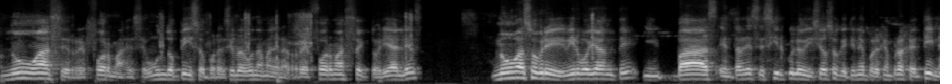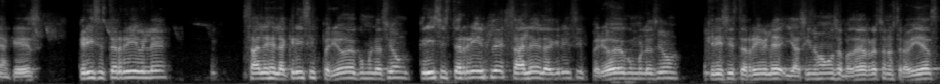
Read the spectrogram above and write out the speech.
no hace reformas de segundo piso, por decirlo de alguna manera, reformas sectoriales, no va a sobrevivir bollante y va a entrar ese círculo vicioso que tiene, por ejemplo, Argentina, que es crisis terrible, sales de la crisis, periodo de acumulación, crisis terrible, sales de la crisis, periodo de acumulación, crisis terrible, y así nos vamos a pasar el resto de nuestras vidas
